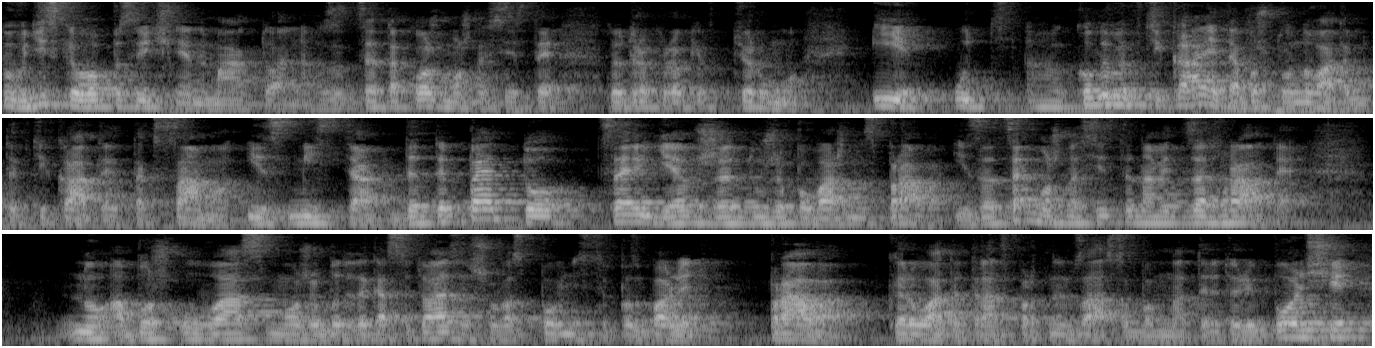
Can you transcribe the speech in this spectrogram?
Ну водійського посвідчення немає актуального. За це також можна сісти до трьох років в тюрму. І е, коли ви втікаєте або ж плануватимете втікати так само із місця ДТП, то це є вже дуже поважна справа, і за це можна сісти навіть за грати. Ну або ж у вас може бути така ситуація, що вас повністю позбавлять права керувати транспортним засобом на території Польщі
